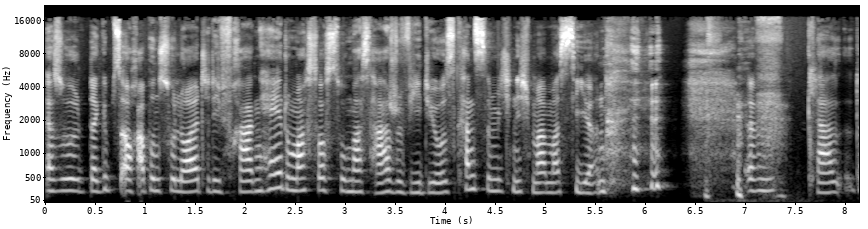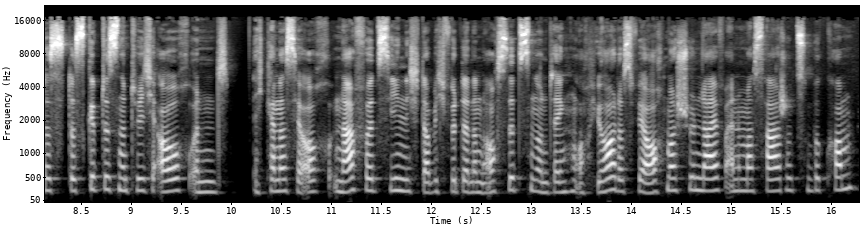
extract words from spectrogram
Also da gibt es auch ab und zu Leute, die fragen, hey, du machst doch so Massagevideos, kannst du mich nicht mal massieren? ähm, klar, das, das gibt es natürlich auch und ich kann das ja auch nachvollziehen. Ich glaube, ich würde da dann auch sitzen und denken, ach ja, das wäre auch mal schön live eine Massage zu bekommen.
